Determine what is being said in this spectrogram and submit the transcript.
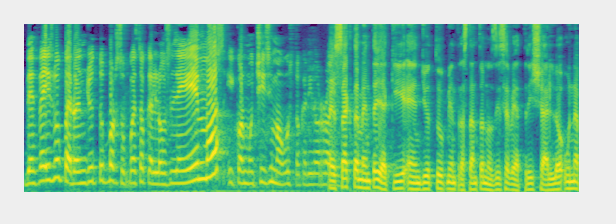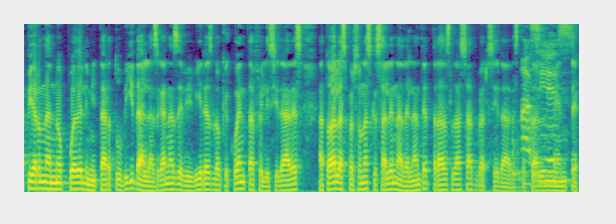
de Facebook, pero en YouTube, por supuesto que los leemos y con muchísimo gusto, querido Roy. Exactamente, y aquí en YouTube, mientras tanto, nos dice Beatriz Chaló, una pierna no puede limitar tu vida, las ganas de vivir es lo que cuenta. Felicidades a todas las personas que salen adelante tras las adversidades, totalmente.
